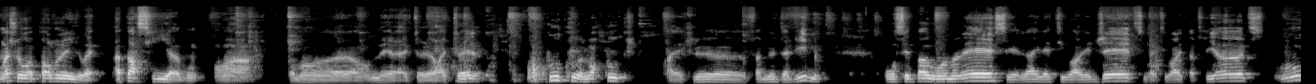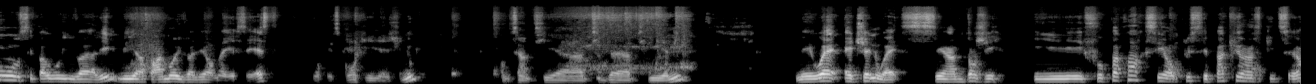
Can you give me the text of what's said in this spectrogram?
moi je le vois prendre le lead, ouais. À part si, euh, bon, comment euh, on est à l'heure actuelle. Cook ou Cook avec le fameux David, on sait pas où on en est. C'est là, il a été voir les Jets, il a été voir les Patriots. On sait pas où il va aller, mais apparemment, il va aller en AFC Est. Donc, espérons qu'il est chez nous. Donc, c'est un petit, un petit, un petit Miami. Mais ouais, Etchen, ouais, c'est un danger. Il faut pas croire que c'est, en plus, c'est pas que un spitzer.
